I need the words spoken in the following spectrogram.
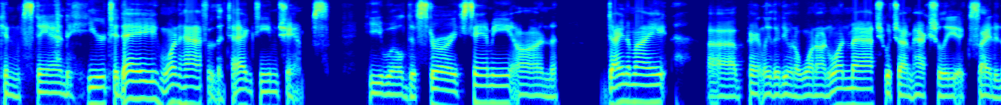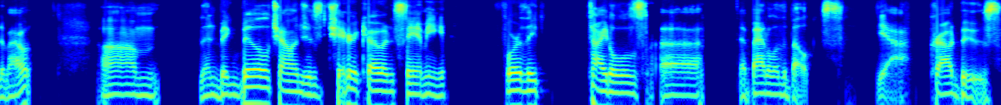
can stand here today, one half of the tag team champs. he will destroy Sammy on Dynamite. Uh, apparently, they're doing a one-on-one match, which I'm actually excited about. Um, then Big Bill challenges Jericho and Sammy for the titles uh, at Battle of the Belts. Yeah, crowd boos.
